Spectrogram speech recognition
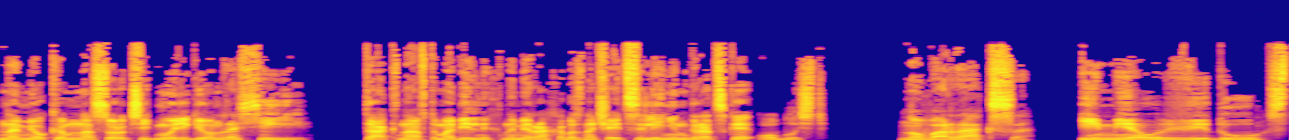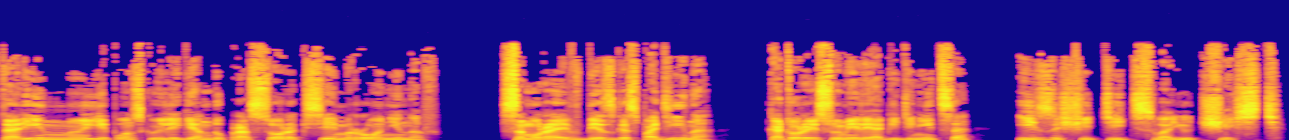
намеком на 47-й регион России. Так на автомобильных номерах обозначается Ленинградская область. Но Варакса имел в виду старинную японскую легенду про 47 ронинов, самураев без господина, которые сумели объединиться и защитить свою честь.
